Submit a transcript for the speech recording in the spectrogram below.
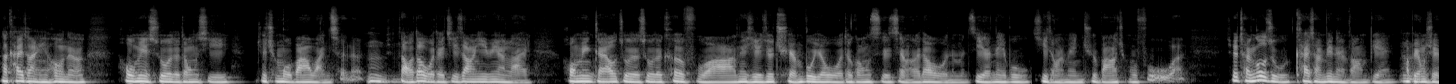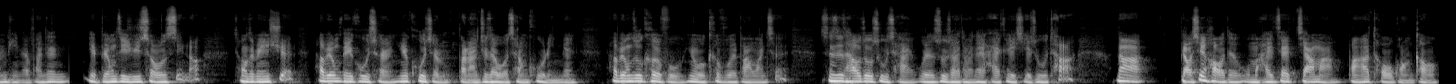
他开团以后呢，后面所有的东西就全部我帮他完成了，嗯，导到我的结账页面来，后面该要做的所有的客服啊那些就全部由我的公司整合到我你们自己的内部系统里面去帮他全部服务完。所以团购组开团变得很方便，他不用选品了，反正也不用自己去搜寻了，从这边选，他不用背库存，因为库存本来就在我仓库里面，他不用做客服，因为我客服会帮他完成，甚至他要做素材，我的素材团队还可以协助他。那表现好的，我们还在加码帮他投广告，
